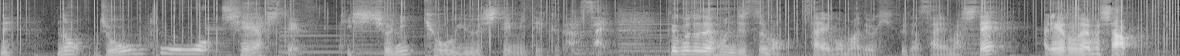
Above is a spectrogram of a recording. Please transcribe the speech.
ね、の情報をシェアして一緒に共有してみてください。ということで本日も最後までお聴きくださいましてありがとうございました。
